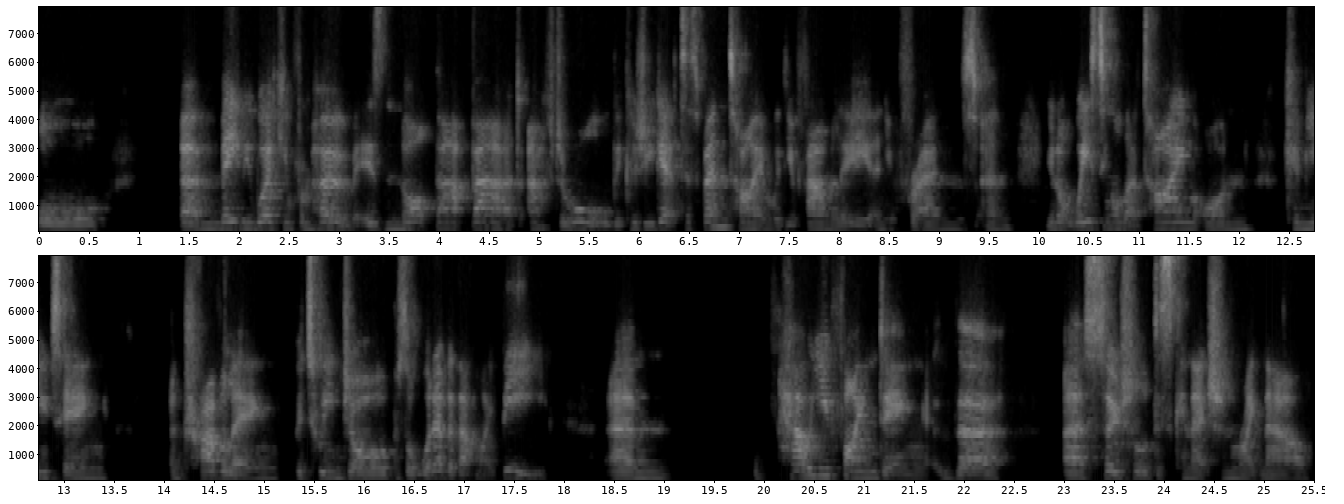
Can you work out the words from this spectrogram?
or um, maybe working from home is not that bad after all because you get to spend time with your family and your friends and you're not wasting all that time on commuting and traveling between jobs or whatever that might be. Um, how are you finding the uh, social disconnection right now?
